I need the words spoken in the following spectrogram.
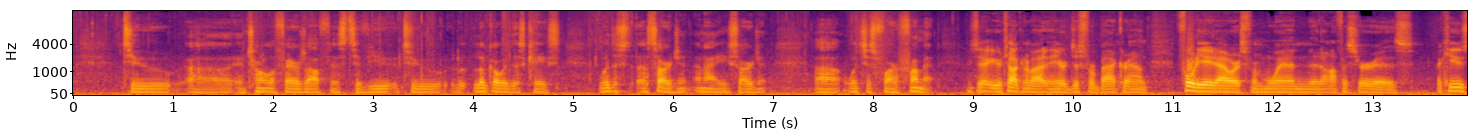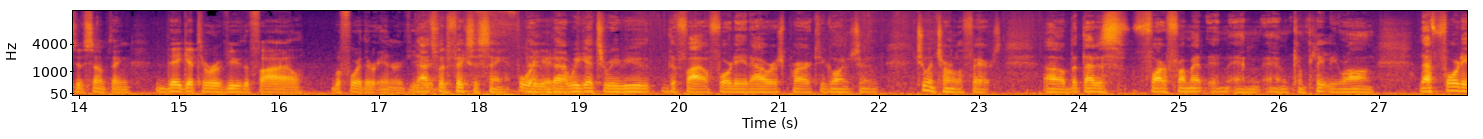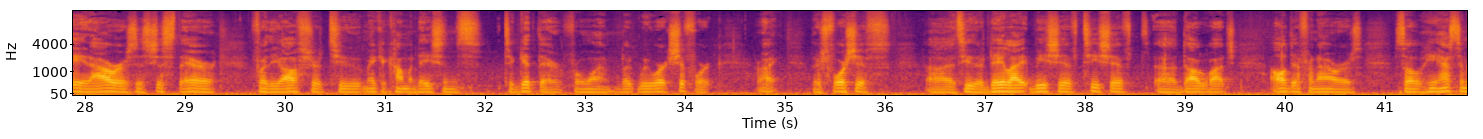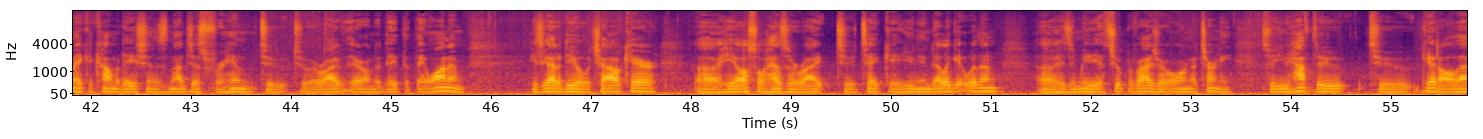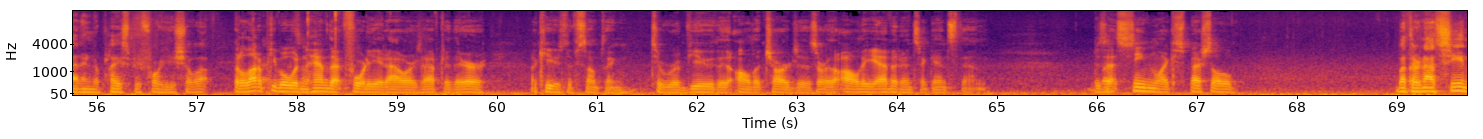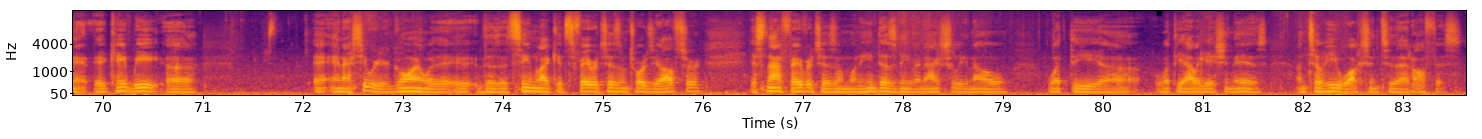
to uh, internal affairs office to view to look over this case with a, a sergeant, an IA sergeant, uh, which is far from it. So you're talking about here, just for background, 48 hours from when an officer is accused of something, they get to review the file before they're interviewed. That's what Fix is saying. 48 that, that we get to review the file 48 hours prior to going to, to internal affairs. Uh, but that is far from it and, and, and completely wrong. That 48 hours is just there for the officer to make accommodations to get there, for one. Look, we work shift work, right? There's four shifts. Uh, it's either daylight, B shift, T shift, uh, dog watch, all different hours. So he has to make accommodations, not just for him to, to arrive there on the date that they want him. He's got to deal with childcare. Uh, he also has a right to take a union delegate with him, uh, his immediate supervisor, or an attorney. So you have to to get all that into place before you show up. But a lot of people wouldn't have that 48 hours after they're accused of something to review the, all the charges or all the evidence against them. Does that seem like special? but they're not seeing it. It can't be. Uh, and I see where you're going with it. it. Does it seem like it's favoritism towards the officer? It's not favoritism when he doesn't even actually know what the uh, what the allegation is until he walks into that office.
